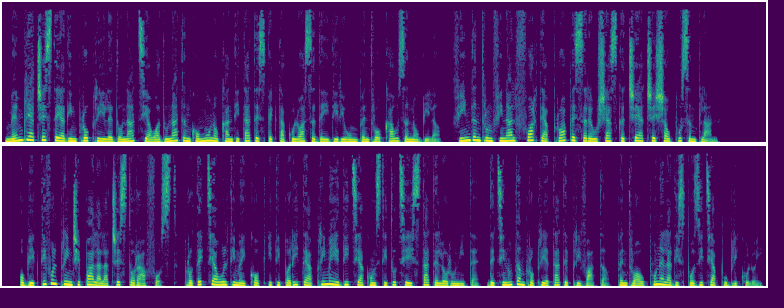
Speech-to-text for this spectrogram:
Membrii acesteia din propriile donații au adunat în comun o cantitate spectaculoasă de idirium pentru o cauză nobilă, fiind într-un final foarte aproape să reușească ceea ce și-au pus în plan. Obiectivul principal al acestora a fost protecția ultimei copii tipărite a primei ediții a Constituției Statelor Unite, deținută în proprietate privată, pentru a o pune la dispoziția publicului.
